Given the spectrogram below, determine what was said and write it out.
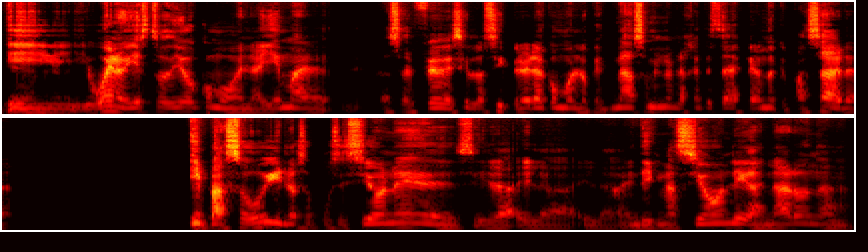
Y, bueno, y esto dio como en la yema, o sea, feo decirlo así, pero era como lo que más o menos la gente estaba esperando que pasara. Y pasó y las oposiciones y la, y la, y la indignación le ganaron al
